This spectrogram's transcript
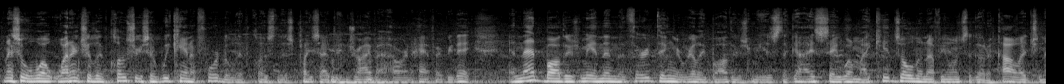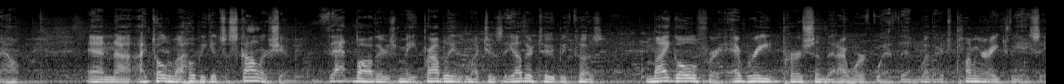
And I said, well, why don't you live closer? He said, we can't afford to live close to this place. I have to drive an hour and a half every day. And that bothers me. And then the third thing that really bothers me is the guys say, well, my kid's old enough, he wants to go to college now. And uh, I told him I hope he gets a scholarship. That bothers me probably as much as the other two because my goal for every person that I work with, and whether it's plumbing or HVAC,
